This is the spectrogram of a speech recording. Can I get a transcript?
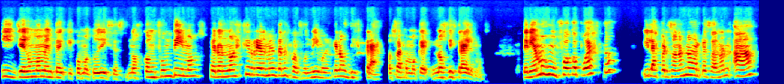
y llega un momento en que, como tú dices, nos confundimos, pero no es que realmente nos confundimos, es que nos distrae, o sea, como que nos distraímos. Teníamos un foco puesto y las personas nos empezaron a,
